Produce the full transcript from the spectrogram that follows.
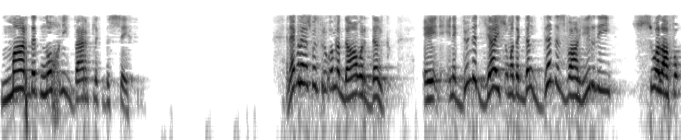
maar dit nog nie werklik besef nie. En ek wil hê ons moet vir 'n oomblik daaroor dink. En en ek doen dit juis omdat ek dink dit is waar hierdie sola vir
